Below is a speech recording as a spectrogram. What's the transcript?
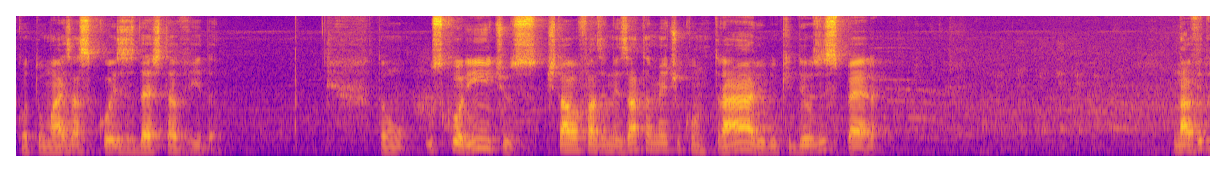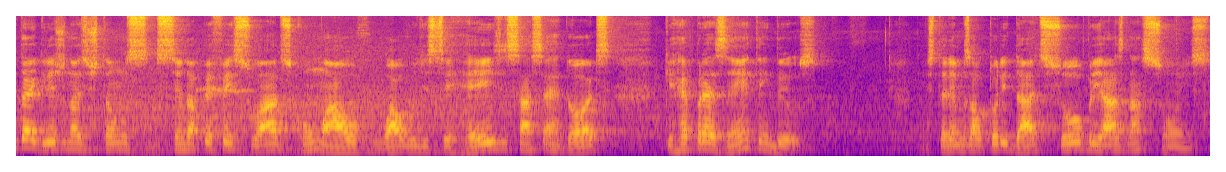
quanto mais as coisas desta vida. Então, os coríntios estavam fazendo exatamente o contrário do que Deus espera. Na vida da igreja, nós estamos sendo aperfeiçoados com um alvo: o alvo de ser reis e sacerdotes que representem Deus. Nós teremos autoridade sobre as nações.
